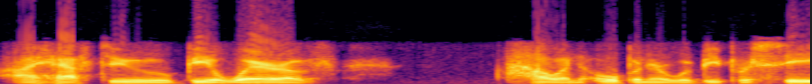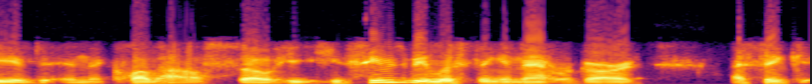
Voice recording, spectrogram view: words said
I have to be aware of how an opener would be perceived in the clubhouse. So he, he seems to be listening in that regard. I think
